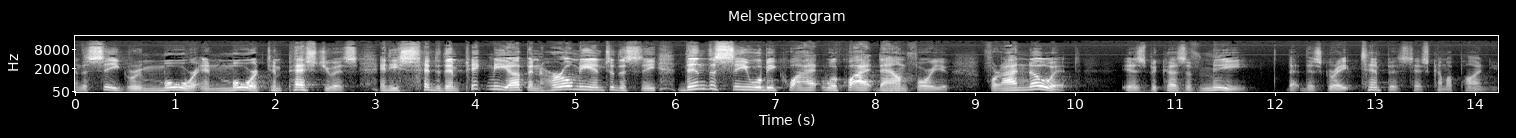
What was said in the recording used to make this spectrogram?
And the sea grew more and more tempestuous. And he said to them, Pick me up and hurl me into the sea. Then the sea will be quiet, will quiet down for you. For I know it is because of me that this great tempest has come upon you.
